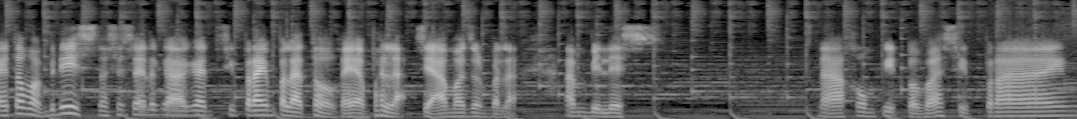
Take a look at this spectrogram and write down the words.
Ito, mabilis. Nasisell ka agad. Si Prime pala to. Kaya pala. Si Amazon pala. Ang bilis. Na-compete pa ba? Si Prime.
